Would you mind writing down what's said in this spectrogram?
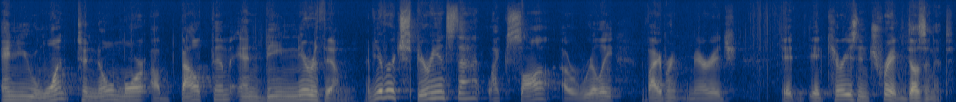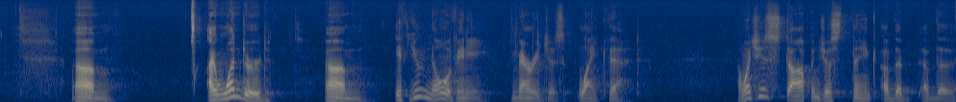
and you want to know more about them and be near them. Have you ever experienced that? Like, saw a really vibrant marriage? It, it carries intrigue, doesn't it? Um, I wondered um, if you know of any marriages like that. I want you to stop and just think of the, of the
